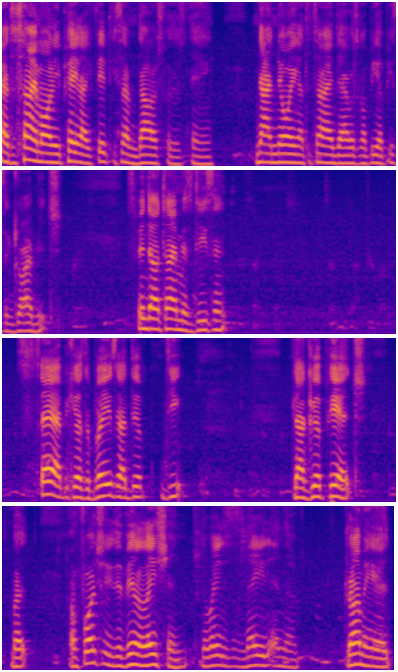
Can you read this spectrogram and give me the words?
At the time, I only paid like 50 something dollars for this thing, not knowing at the time that it was going to be a piece of garbage. Spend down time is decent. Sad because the blades got deep, deep, got good pitch, but unfortunately the ventilation, the way this is made in the drum head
